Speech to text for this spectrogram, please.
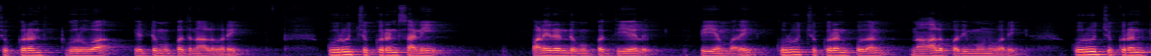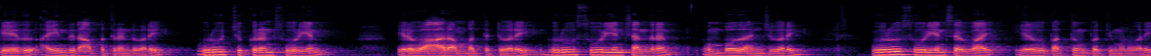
சுக்கரன் குருவா எட்டு முப்பத்தி நாலு வரை. குரு சுக்கரன் சனி பன்னிரெண்டு முப்பத்தி ஏழு பிஎம் வரை குரு சுக்கரன் புதன் நாலு பதிமூணு வரை குரு சுக்கரன் கேது ஐந்து நாற்பத்தி ரெண்டு வரை குரு சுக்கரன் சூரியன் இரவு ஆறு ஐம்பத்தெட்டு வரை குரு சூரியன் சந்திரன் ஒம்பது அஞ்சு வரை குரு சூரியன் செவ்வாய் இரவு பத்து முப்பத்தி மூணு வரை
